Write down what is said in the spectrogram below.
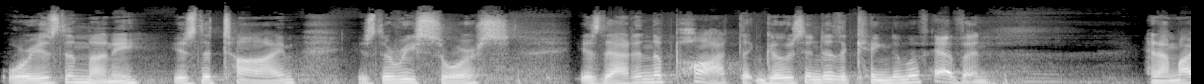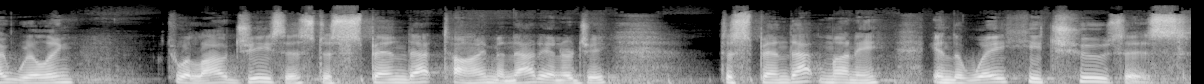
or is the money, is the time, is the resource, is that in the pot that goes into the kingdom of heaven? And am I willing to allow Jesus to spend that time and that energy, to spend that money in the way He chooses?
